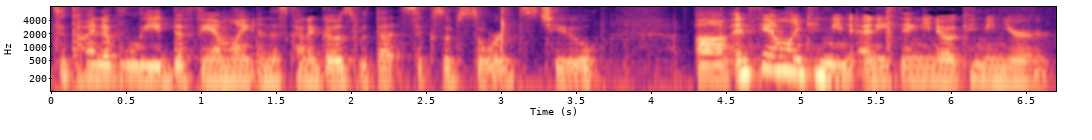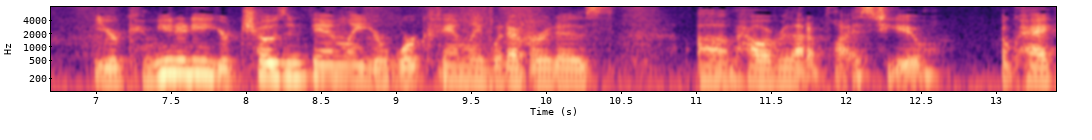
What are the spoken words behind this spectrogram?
to kind of lead the family. And this kind of goes with that Six of Swords too. Um, and family can mean anything, you know, it can mean your your community, your chosen family, your work family, whatever it is, um, however that applies to you. Okay,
